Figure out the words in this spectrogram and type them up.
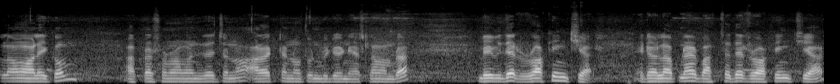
আসসালামু আলাইকুম। আপনার সোনামণিদের জন্য আরও একটা নতুন ভিডিও নিয়ে আসলাম আমরা। বেবিদের রকিং চেয়ার এটা হলো আপনার বাচ্চাদের রকিং চেয়ার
